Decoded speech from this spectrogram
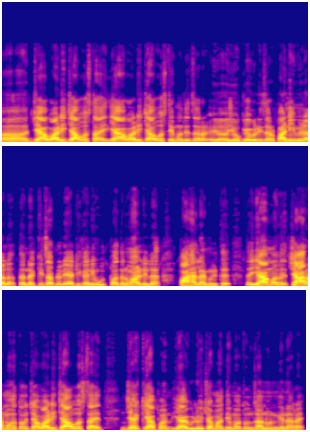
ज्या वाढीच्या अवस्था आहेत या वाढीच्या अवस्थेमध्ये जर योग्य वेळी जर पाणी मिळालं तर नक्कीच आपल्याला या ठिकाणी उत्पादन वाढलेलं पाहायला मिळतं. तर यामध्ये चार महत्त्वाच्या वाढीच्या अवस्था आहेत ज्या की आपण या व्हिडिओच्या माध्यमातून जाणून घेणार आहे.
